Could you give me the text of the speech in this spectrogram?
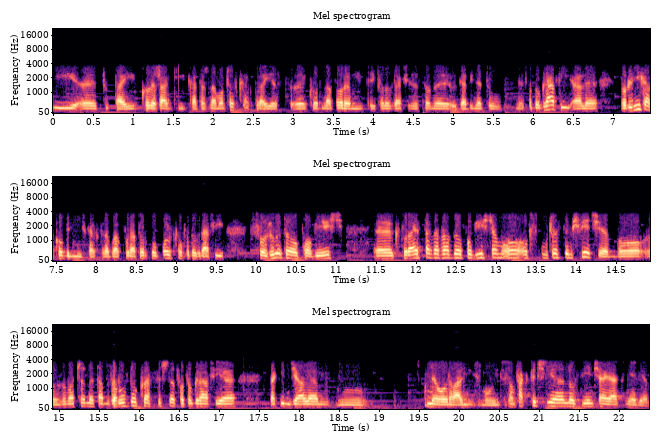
i e, tutaj koleżanki Katarzyna Mączewska, która jest e, koordynatorem tej fotografii ze strony gabinetu fotografii, ale Weronika Kobylińska, która była kuratorką polską fotografii, stworzyły tę opowieść, e, która jest tak naprawdę opowieścią o, o współczesnym świecie, bo zobaczymy tam zarówno klasyczne fotografie z takim działem mm, neorealizmu i to są faktycznie no, zdjęcia jak, nie wiem,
